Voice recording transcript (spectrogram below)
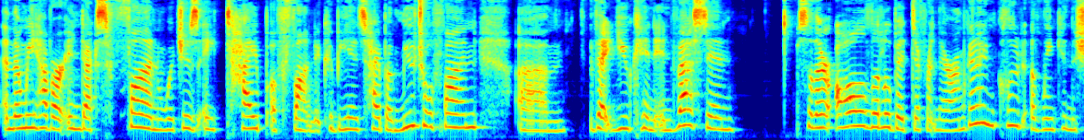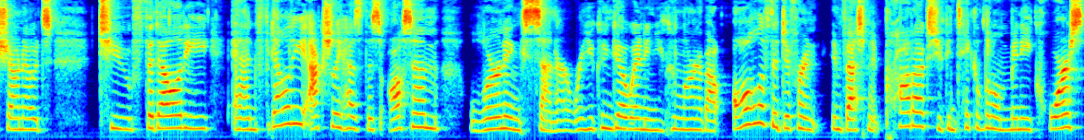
And then we have our index fund, which is a type of fund. It could be a type of mutual fund um, that you can invest in. So they're all a little bit different there. I'm going to include a link in the show notes to Fidelity. And Fidelity actually has this awesome learning center where you can go in and you can learn about all of the different investment products. You can take a little mini course.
